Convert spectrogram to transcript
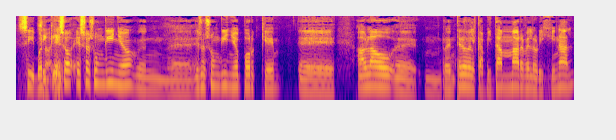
Sí, bueno, que- eso, eso es un guiño, eh, eso es un guiño porque eh, ha hablado eh, Rentero del Capitán Marvel original,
